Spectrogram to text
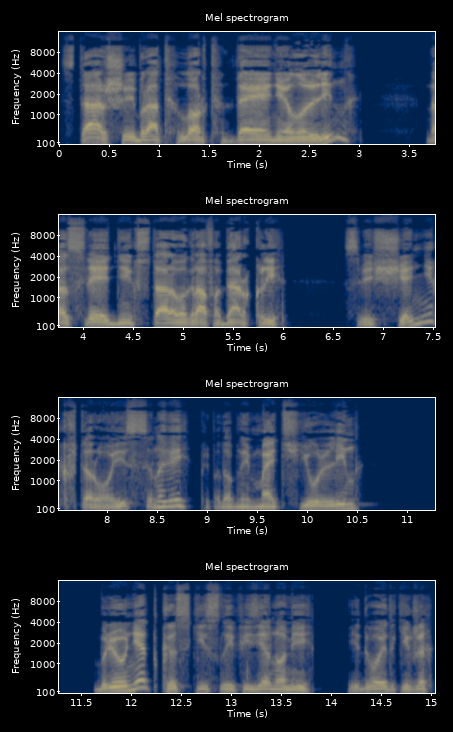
Старший брат лорд Дэниел Лин, наследник старого графа Беркли, священник, второй из сыновей, преподобный Мэтью Лин, брюнетка с кислой физиономией и двое таких же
